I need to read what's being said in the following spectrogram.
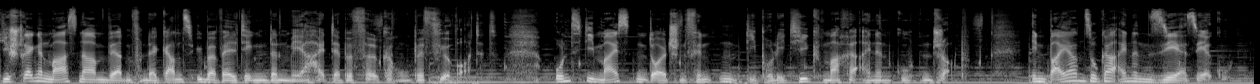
Die strengen Maßnahmen werden von der ganz überwältigenden Mehrheit der Bevölkerung befürwortet. Und die meisten Deutschen finden, die Politik mache einen guten Job. In Bayern sogar einen sehr, sehr guten.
